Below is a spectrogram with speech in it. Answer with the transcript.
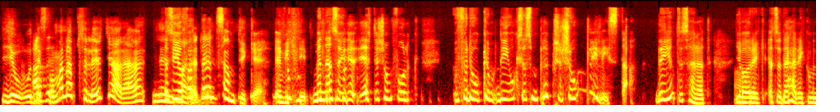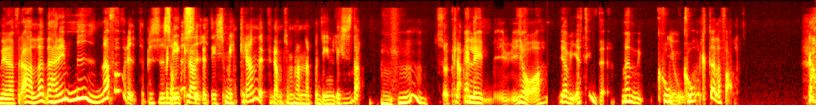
Jo, det alltså, får man absolut göra. Alltså jag fattar att samtycke är viktigt, men alltså, eftersom folk, för då kan, det är också som personlig lista. Det är ju inte så här att jag, alltså det här rekommenderar för alla, det här är mina favoriter, precis men som det är musik. klart att det är smickrande för de som hamnar på din lista. Mm -hmm. Såklart. Eller ja, jag vet inte, men co coolt i alla fall. Ja,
